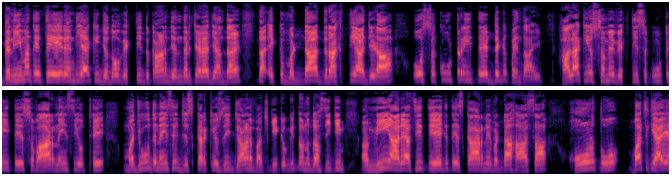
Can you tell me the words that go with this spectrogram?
ਗਨੀਮਤ ਇੱਥੇ ਇਹ ਰਹਿੰਦੀ ਹੈ ਕਿ ਜਦੋਂ ਵਿਅਕਤੀ ਦੁਕਾਨ ਦੇ ਅੰਦਰ ਚਲਾ ਜਾਂਦਾ ਹੈ, ਤਾਂ ਇੱਕ ਵੱਡਾ ਦਰਖਤ ਆ ਜਿਹੜਾ ਉਹ ਸਕੂਟਰੀ ਤੇ ਡਿੱਗ ਪੈਂਦਾ ਹੈ। ਹਾਲਾਂਕਿ ਉਸ ਸਮੇਂ ਵਿਅਕਤੀ ਸਕੂਟਰੀ ਤੇ ਸਵਾਰ ਨਹੀਂ ਸੀ, ਉੱਥੇ ਮੌਜੂਦ ਨਹੀਂ ਸੀ, ਜਿਸ ਕਰਕੇ ਉਸ ਦੀ ਜਾਨ ਬਚ ਗਈ। ਕਿਉਂਕਿ ਤੁਹਾਨੂੰ ਦੱਸ ਜੀ ਕਿ ਮੀਂਹ ਆ ਰਿਹਾ ਸੀ, ਤੇਜ਼ ਤੇ ਇਸ ਕਾਰਨ ਇਹ ਵੱਡਾ ਹਾਦਸਾ ਹੋਣ ਤੋਂ ਬਚ ਗਿਆ ਏ।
